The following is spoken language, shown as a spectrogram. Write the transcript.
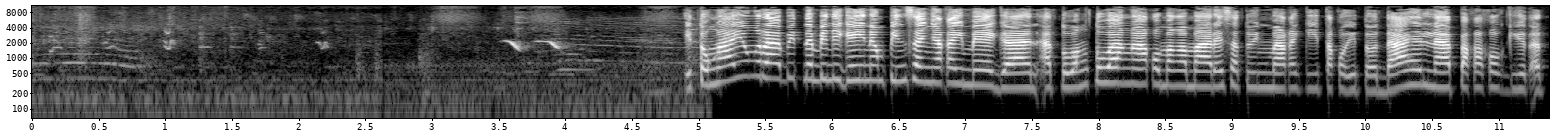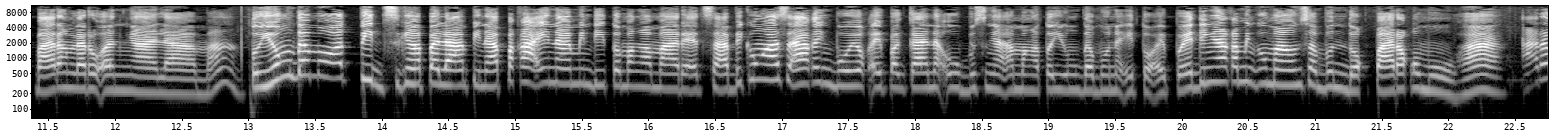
Ito nga yung rabbit na binigay ng pinsan niya kay Megan at tuwang-tuwa nga ako mga mare sa tuwing makikita ko ito dahil napaka-cute at parang laruan nga lamang. Tuyong damo at pids nga pala ang pinapakain namin dito mga mare at sabi ko nga sa aking buyok ay pagka naubos nga ang mga tuyong damo na ito ay pwede nga kaming umahon sa bundok para kumuha. Ding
